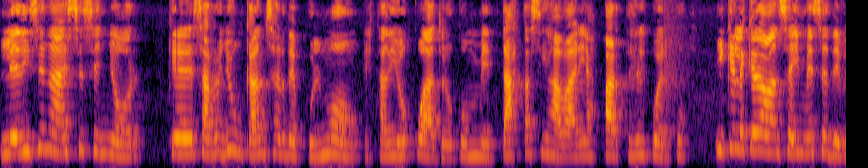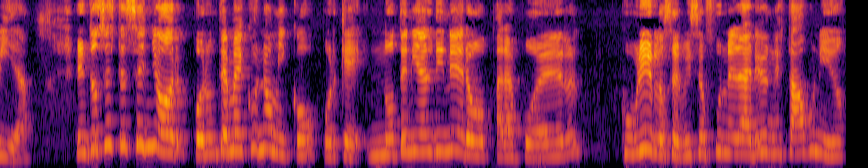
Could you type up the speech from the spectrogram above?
le dicen a ese señor que desarrolló un cáncer de pulmón, estadio 4, con metástasis a varias partes del cuerpo y que le quedaban seis meses de vida. Entonces este señor, por un tema económico, porque no tenía el dinero para poder cubrir los servicios funerarios en Estados Unidos,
